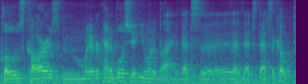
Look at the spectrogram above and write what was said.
clothes, cars, whatever kind of bullshit you want to buy. That's uh, that, that's that's a cope,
